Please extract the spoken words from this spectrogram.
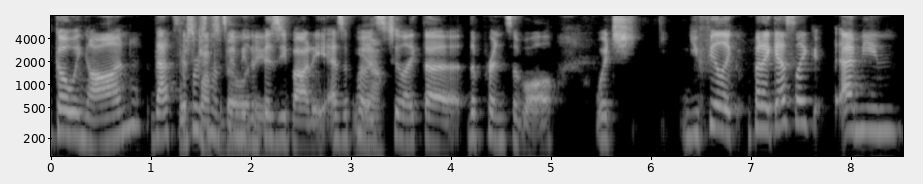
going on. That's the person that's going to be the busybody, as opposed to like the the principal, which you feel like. But I guess like I mean.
